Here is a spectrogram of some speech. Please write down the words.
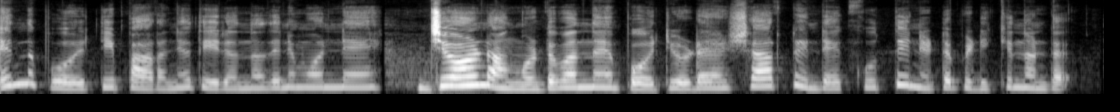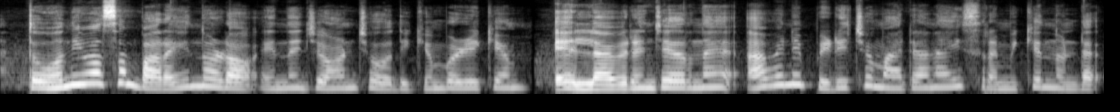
എന്ന് പോറ്റി പറഞ്ഞു തീരുന്നതിന് മുന്നേ ജോൺ അങ്ങോട്ട് വന്ന് പോറ്റിയുടെ ഷർട്ടിന്റെ കുത്തിനിട്ട് പിടിക്കുന്നുണ്ട്. തോന്നിവാസം പറയുന്നുണ്ടോ എന്ന് ജോൺ ചോദിക്കുമ്പോഴേക്കും എല്ലാവരും ചേർന്ന് അവനെ പിടിച്ചു മാറ്റാനായി ശ്രമിക്കുന്നുണ്ട്.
